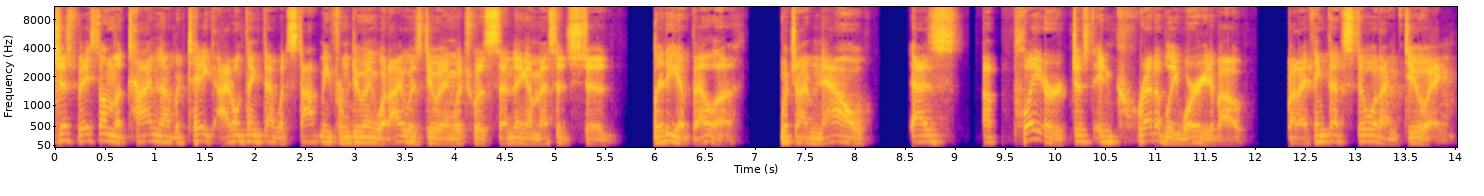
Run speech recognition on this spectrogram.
just based on the time that would take, I don't think that would stop me from doing what I was doing, which was sending a message to Lydia Bella, which I'm now, as a player, just incredibly worried about. But I think that's still what I'm doing.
